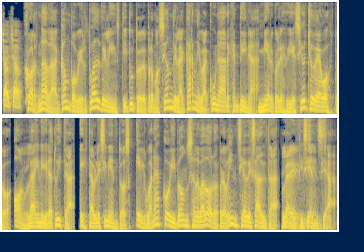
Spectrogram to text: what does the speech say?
Chao, chao. Jornada Campo Virtual del Instituto de Promoción de la Carne Vacuna Argentina. Miércoles 18 de agosto. Online y gratuita. Establecimientos El Guanaco y Don Salvador. Provincia de Salta. La eficiencia.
